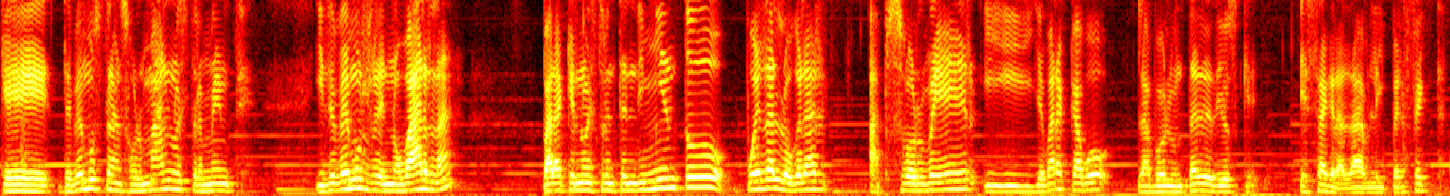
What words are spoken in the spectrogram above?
que debemos transformar nuestra mente y debemos renovarla para que nuestro entendimiento pueda lograr absorber y llevar a cabo la voluntad de Dios que es agradable y perfecta.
